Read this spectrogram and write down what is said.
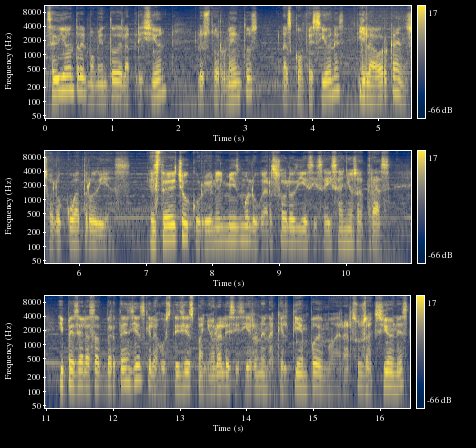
se dio entre el momento de la prisión, los tormentos, las confesiones y la horca en solo cuatro días. Este hecho ocurrió en el mismo lugar solo 16 años atrás, y pese a las advertencias que la justicia española les hicieron en aquel tiempo de moderar sus acciones,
